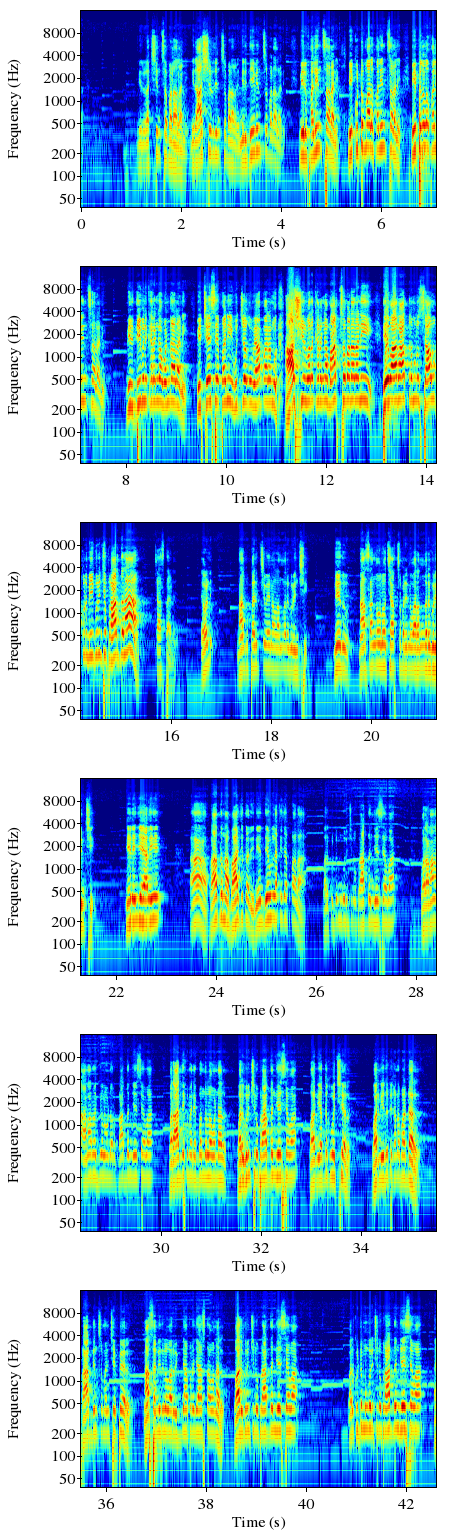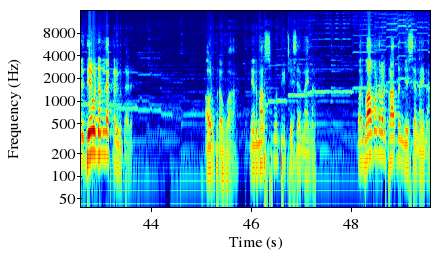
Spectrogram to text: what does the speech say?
మీరు రక్షించబడాలని మీరు ఆశీర్వదించబడాలని మీరు దీవించబడాలని మీరు ఫలించాలని మీ కుటుంబాలు ఫలించాలని మీ పిల్లలు ఫలించాలని మీరు దీవెనకరంగా ఉండాలని మీరు చేసే పని ఉద్యోగం వ్యాపారము ఆశీర్వాదకరంగా మార్చబడాలని దేవారాత్రములు సేవకుడు మీ గురించి ప్రార్థన చేస్తాడు. ఏమండి నాకు పరిచయమైన వాళ్ళందరి గురించి. లేదు నా సంఘంలో చేర్చబడిన వారందరి గురించి. నేనేం చేయాలి? ప్రార్థన బాధ్యత అది. నేను దేవుని లెక్క చెప్పాలా? వారి కుటుంబం గురించి నువ్వు ప్రార్థన చేసావా? వారు అనా అనారోగ్యంలో ఉన్నారు ప్రార్థన చేసావా? వారు ఆర్థికమైన ఇబ్బందుల్లో ఉన్నారు వారి గురించి నువ్వు ప్రార్థన చేసావా? వారిని ఎద్దకు వచ్చారు వారిని ఎదుట కనబడ్డారు. ప్రార్థించమని చెప్పారు. నా సన్నిధిలో వారు విజ్ఞాపన చేస్తా ఉన్నారు వారి గురించి నువ్వు ప్రార్థన చేసావా? వారి కుటుంబం గురించి నువ్వు ప్రార్థన చేసావా? అని దేవుడు నన్ను లెక్క అడుగుతాడు. అవును ప్రవ్వా నేను మనస్ఫూర్తిగా చేశాను నాయన. వారు బాగుండాలని ప్రార్థన చేశాను నాయన.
